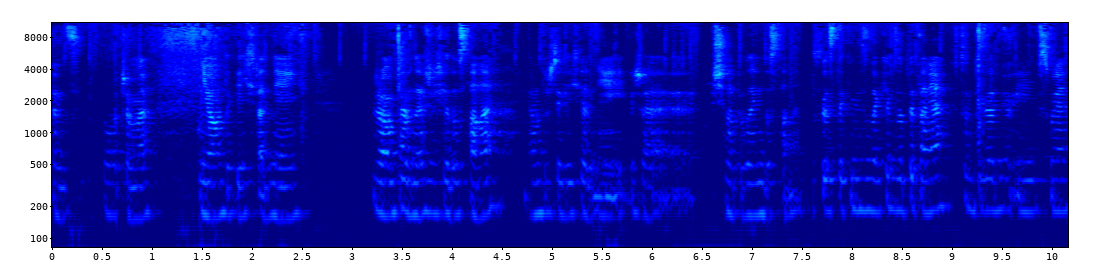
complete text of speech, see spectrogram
więc zobaczymy. Nie mam takiej średniej, że mam pewność, że się dostanę. Mam też takiej średniej, że się na pewno nie dostanę. To jest takim znakiem zapytania w tym tygodniu i w sumie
